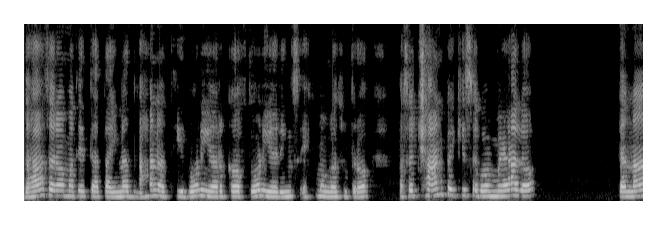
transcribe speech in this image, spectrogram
दहा हजारामध्ये त्या ताईंना दहा नथी दोन इयर कफ दोन इयरिंग्स एक मंगळसूत्र असं छानपैकी सगळं मिळालं. त्यांना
